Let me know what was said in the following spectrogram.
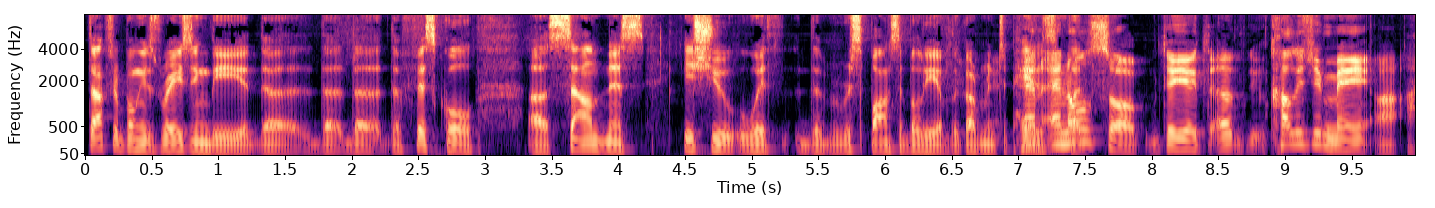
Dr. Bong is raising the the the the, the fiscal uh, soundness issue with the responsibility of the government to pay. And, and also, the uh, college may uh,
